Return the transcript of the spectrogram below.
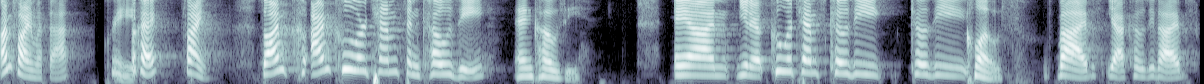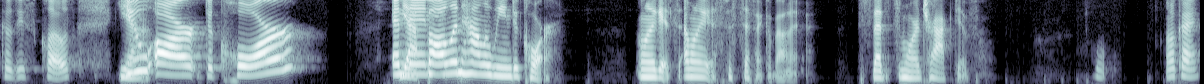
I'm fine with that. Great. Okay, fine. So I'm I'm cooler temps and cozy, And cozy and you know cooler temps, cozy, cozy clothes. vibes. Yeah, cozy vibes, cozy clothes. Yeah. You are decor, and yeah, then fall and Halloween decor. I want to get I want to get specific about it so that it's more attractive. okay.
